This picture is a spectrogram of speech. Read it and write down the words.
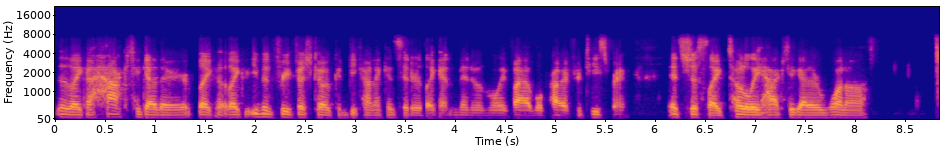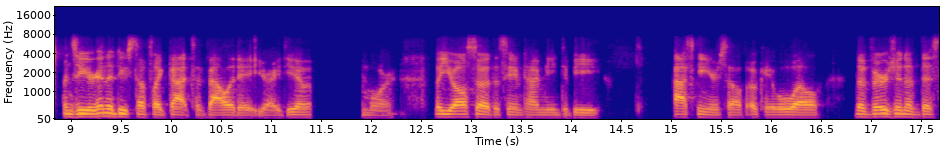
like a hack together like like even free fish co could be kind of considered like a minimally viable product for teespring. It's just like totally hacked together one off and so you're going to do stuff like that to validate your idea more. But you also at the same time need to be asking yourself, okay, well, well, the version of this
